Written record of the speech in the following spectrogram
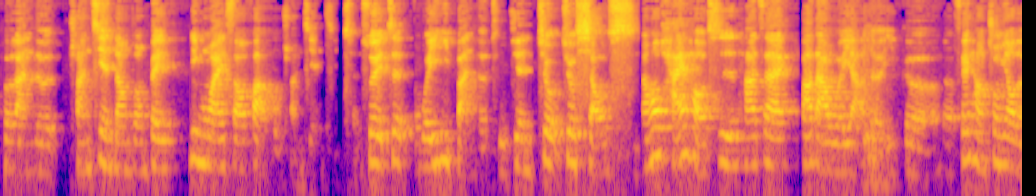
荷兰的船舰当中，被另外一艘法国船舰继承。所以这唯一版的图鉴就就消失。然后还好是他在巴达维亚的一个呃非常重要的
